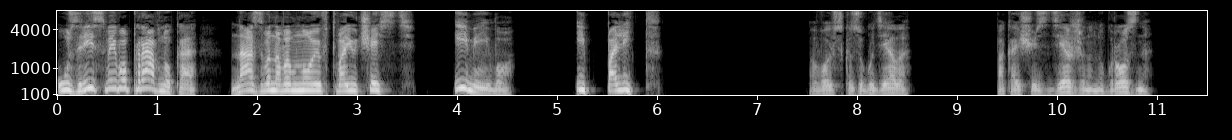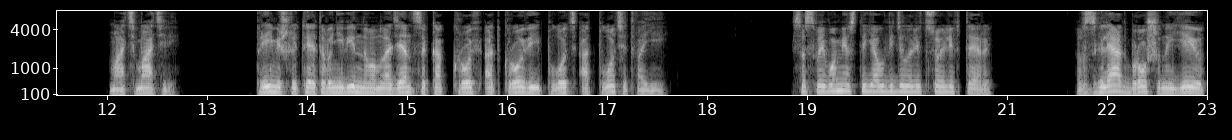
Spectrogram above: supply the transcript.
узри своего правнука, названного мною в твою честь. Имя его — Ипполит». Войско загудело, пока еще сдержанно, но грозно. «Мать матери, примешь ли ты этого невинного младенца, как кровь от крови и плоть от плоти твоей?» Со своего места я увидела лицо Элифтеры. Взгляд, брошенный ею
